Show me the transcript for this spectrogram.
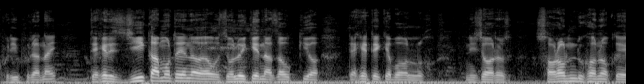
ঘূৰি ফুৰা নাই। তেখেতে যি কামতে যলৈকে নাযাওক কিয় তেখেতে কেৱল নিজৰ চৰণ দুখনকে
